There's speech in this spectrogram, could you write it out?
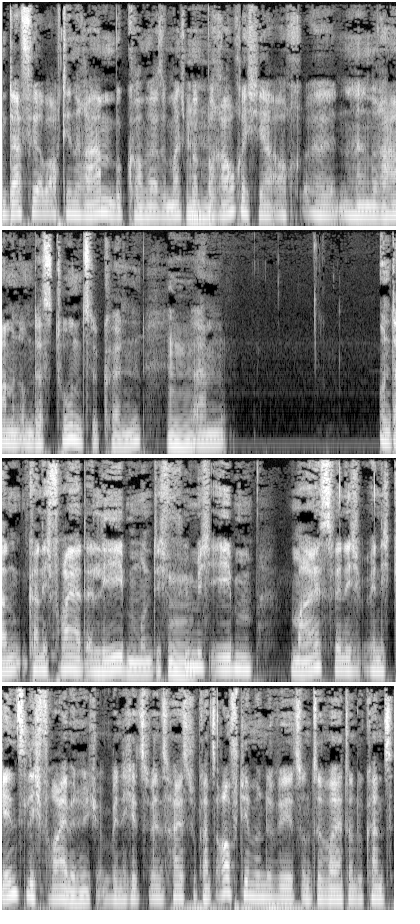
und dafür aber auch den Rahmen bekomme. Also manchmal mhm. brauche ich ja auch äh, einen Rahmen, um das tun zu können. Mhm. Ähm, und dann kann ich Freiheit erleben und ich mhm. fühle mich eben meist, wenn ich, wenn ich gänzlich frei bin, wenn ich, wenn ich jetzt, wenn es heißt, du kannst aufstehen, wenn du willst und so weiter, und du kannst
